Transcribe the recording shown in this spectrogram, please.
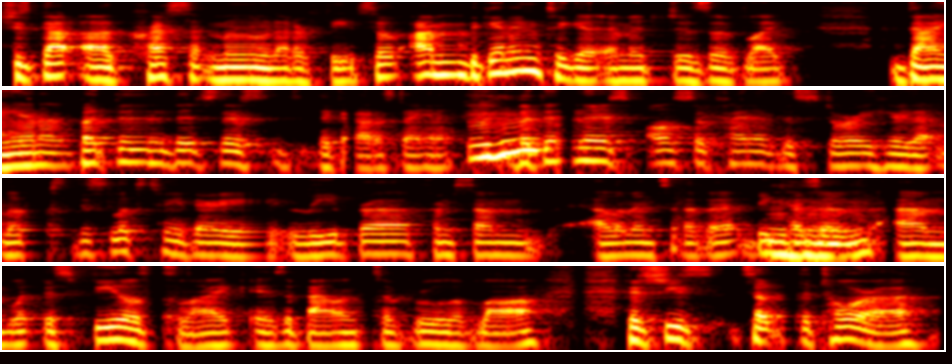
She's got a crescent moon at her feet, so I'm beginning to get images of like Diana, but then there's there's the goddess Diana. Mhm. But then there's also kind of the story here that looks this looks to me very Libra from some elements of it because of um, what this feels like is a balance of rule of law because she's so the Torah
